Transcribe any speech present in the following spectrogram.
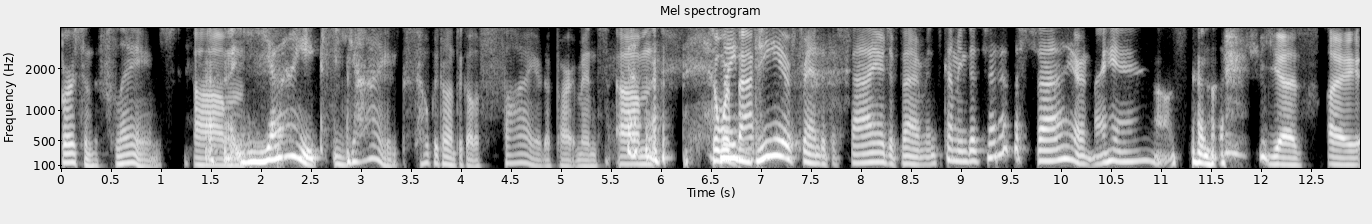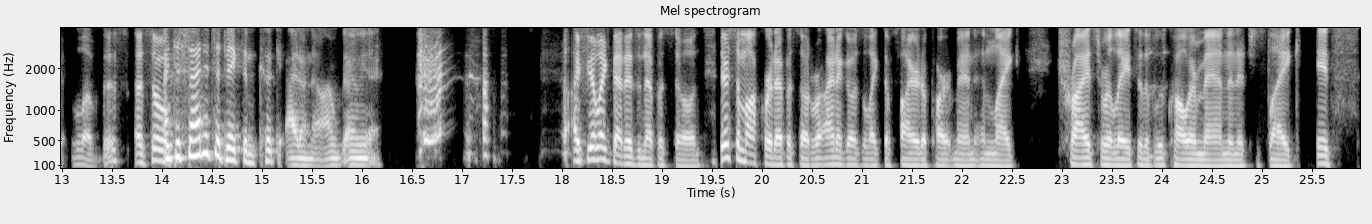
burst into flames. Um, Yikes. yikes! Hope we don't have to call the fire department. Um, so we're my back. dear friend at the fire department's coming to turn out the fire in my house. yes, I love this. Uh, so I decided to bake them cookie. I don't know. I'm, I mean, I feel like that is an episode. There's some awkward episode where Ina goes to like the fire department and like tries to relate to the blue collar men, and it's just like it's.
